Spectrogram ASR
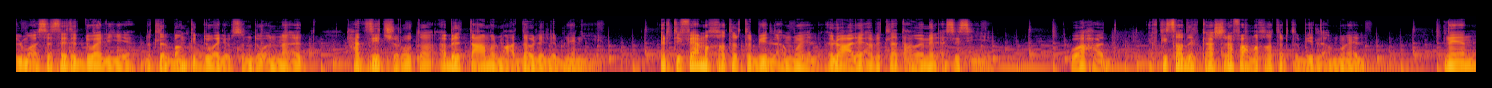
المؤسسات الدولية مثل البنك الدولي وصندوق النقد حتزيد شروطها قبل التعامل مع الدولة اللبنانية. ارتفاع مخاطر تبييض الأموال له علاقة بثلاث عوامل أساسية. واحد اقتصاد الكاش رفع مخاطر تبييض الأموال. اثنين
